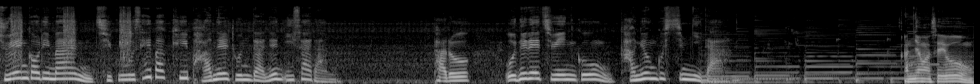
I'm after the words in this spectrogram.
주행거리만 지구 세 바퀴 반을 돈다는 이 사람. 바로 오늘의 주인공 강용구 씨입니다. 안녕하세요.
